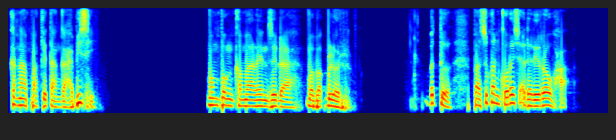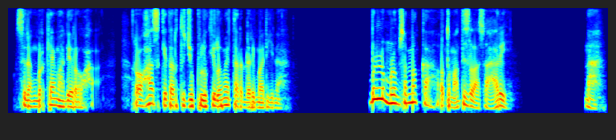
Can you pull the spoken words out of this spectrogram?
kenapa kita nggak habisi? Mumpung kemarin sudah babak belur. Betul, pasukan Quraisy ada di Roha, sedang berkemah di Roha. Roha sekitar 70 km dari Madinah. Belum belum sampai Mekah, otomatis lah sehari. Nah,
